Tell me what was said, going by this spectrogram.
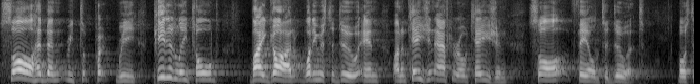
Saul had been re- repeatedly told by God what he was to do, and on occasion after occasion, Saul failed to do it. Most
